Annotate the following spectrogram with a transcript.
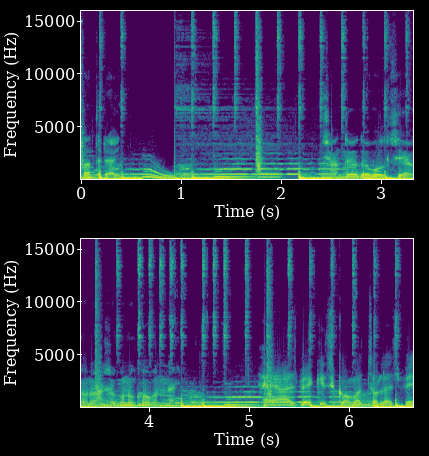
তাড়াতাড়ি শান্ত তো বলছি এখনও আসার কোনো খবর নাই। হ্যাঁ আসবে কিছু কমার চলে আসবে।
